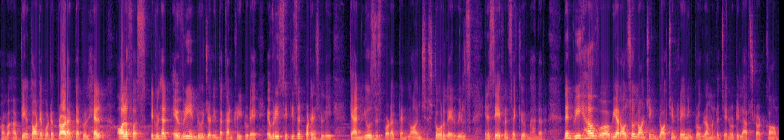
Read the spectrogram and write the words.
a, a, a thought about a product that will help all of us. It will help every individual in the country today. Every citizen potentially can use this product and launch store their wills in a safe and secure manner. Then we have uh, we are also launching blockchain training program under genuitylabs.com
